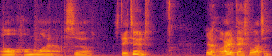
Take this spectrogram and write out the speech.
all on the lineup. So stay tuned. Yeah, all right. Thanks for watching.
